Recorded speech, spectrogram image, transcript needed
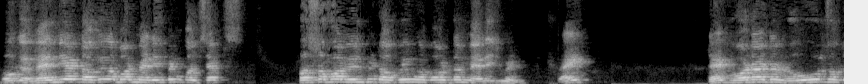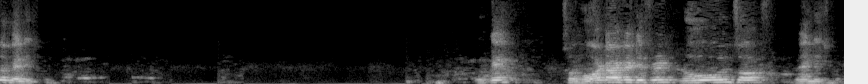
Okay, when we are talking about management concepts, first of all, we'll be talking about the management, right? That what are the roles of the management? Okay, so what are the different roles of management?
